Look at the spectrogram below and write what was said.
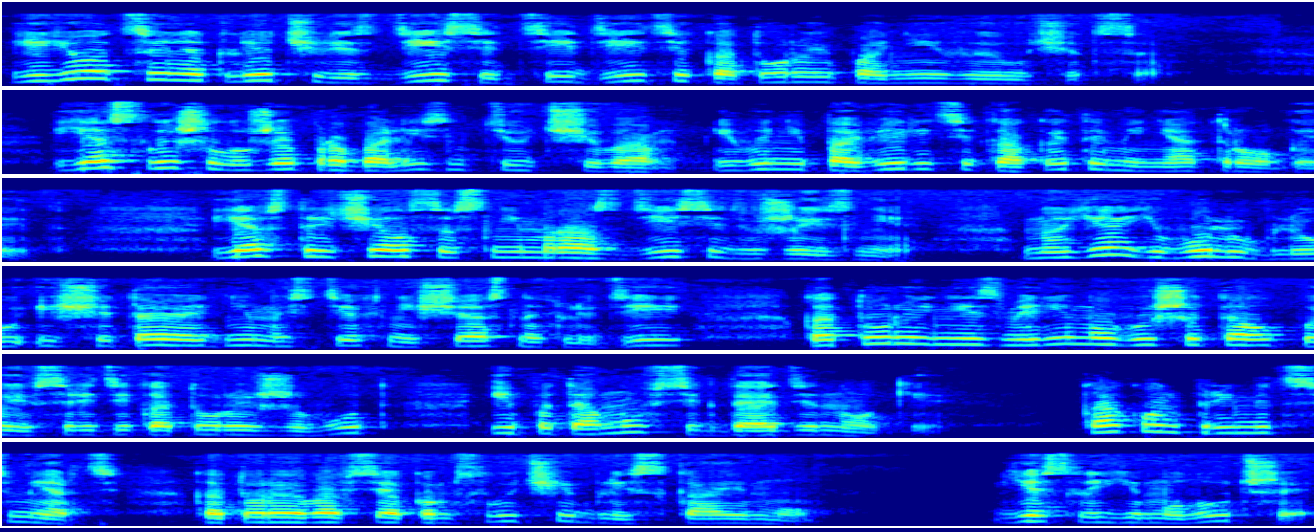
Ее оценят лет через десять те дети, которые по ней выучатся. Я слышал уже про болезнь Тютчева, и вы не поверите, как это меня трогает. Я встречался с ним раз десять в жизни — но я его люблю и считаю одним из тех несчастных людей, которые неизмеримо выше толпы, среди которой живут и потому всегда одиноки. Как он примет смерть, которая во всяком случае близка ему? Если ему лучше,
